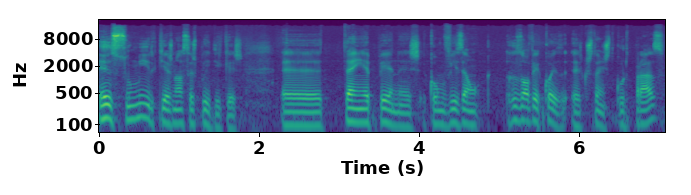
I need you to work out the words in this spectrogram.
assumir que as nossas políticas uh, têm apenas como visão resolver coisa, as questões de curto prazo,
